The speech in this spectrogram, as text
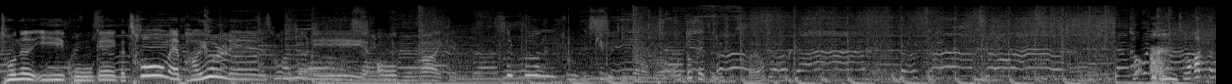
저는 이 곡의 그 처음에 바이올린 선율이 어, 뭔가 이렇게 슬픈 좀 느낌이 들더라고요. 어떻게 들으셨어요? 저, 저 같은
